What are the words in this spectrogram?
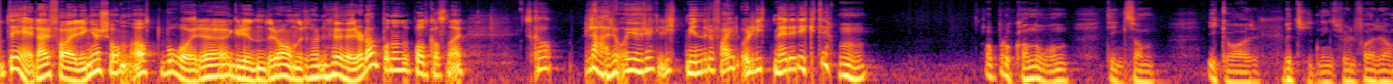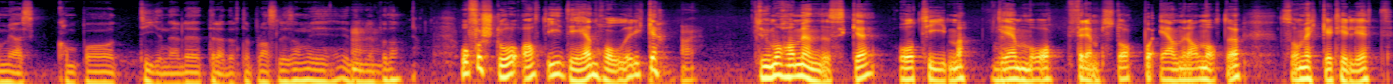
dele erfaringer sånn at våre gründere og andre som hører da på denne podkasten skal lære å gjøre litt mindre feil og litt mer riktig. Og plukka noen ting som ikke var betydningsfull for om jeg kom på 10. eller 30. plass liksom, i, i det løpet. da. Og forstå at ideen holder ikke. Du må ha mennesket og teamet. Det må fremstå på en eller annen måte som vekker tillit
